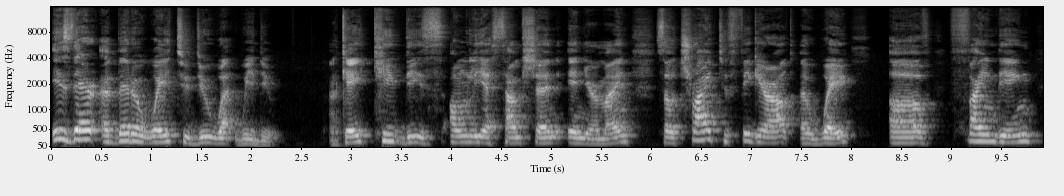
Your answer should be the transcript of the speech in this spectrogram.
is there a better way to do what we do? Okay, keep this only assumption in your mind. So try to figure out a way of finding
